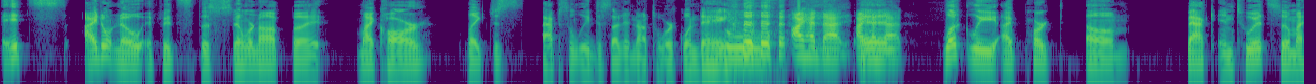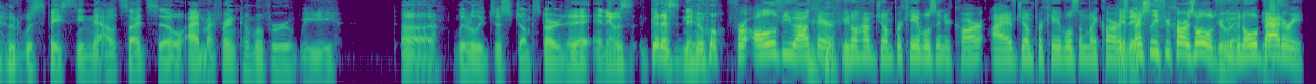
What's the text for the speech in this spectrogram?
it's I don't know if it's the snow or not, but my car like just absolutely decided not to work one day. Ooh, I had that. I had that. Luckily, I parked um back into it, so my hood was facing the outside. So I had Mm-hmm. my friend come over. We uh literally just jump started it, and it was good as new. For all of you out there, if you don't have jumper cables in your car, I have jumper cables in my car. Get it. especially if your car is old. Do if you have it. an old Yes. battery,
